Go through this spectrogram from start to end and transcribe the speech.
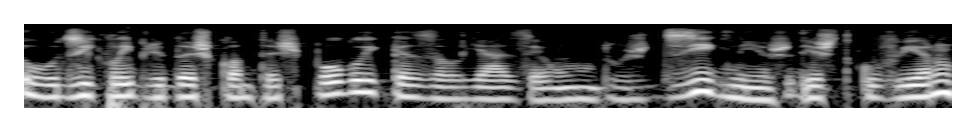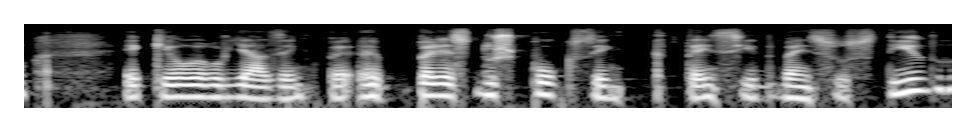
o, desequilíbrio das contas públicas, aliás, é um dos desígnios deste governo, aquele, aliás, em que eh, parece dos poucos em que tem sido bem sucedido,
